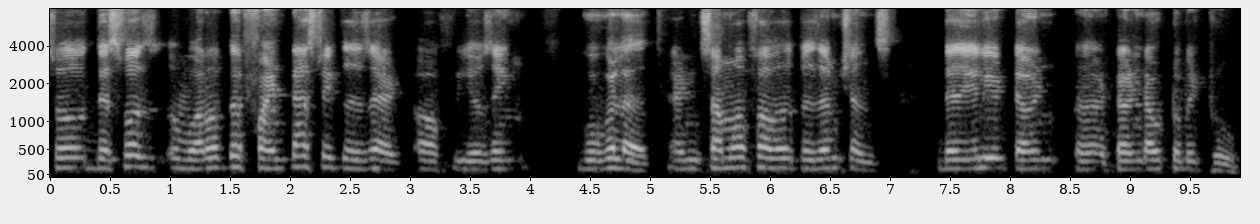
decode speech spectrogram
So this was one of the fantastic result of using Google Earth and some of our presumptions, they really turned, uh, turned out to be true.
